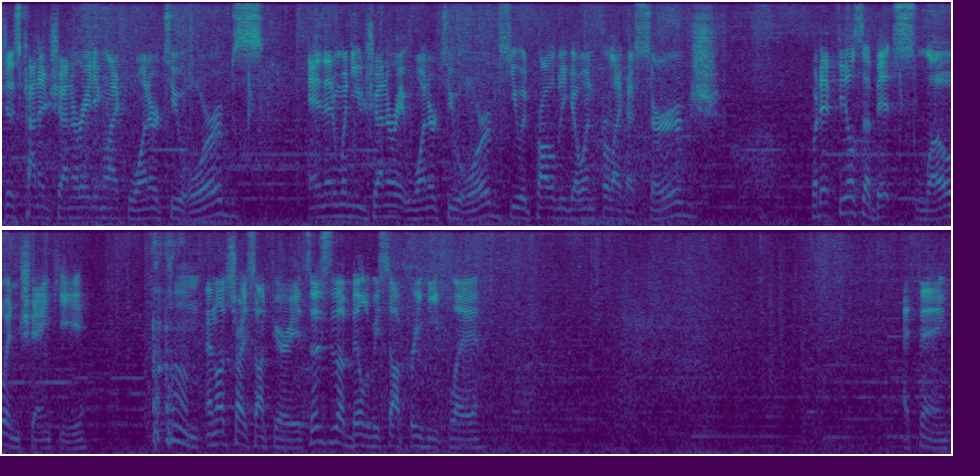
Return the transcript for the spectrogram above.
just kind of generating like one or two orbs. And then when you generate one or two orbs, you would probably go in for like a Surge. But it feels a bit slow and janky. and let's try Sun Fury. So this is the build we saw Preheat play. I think.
